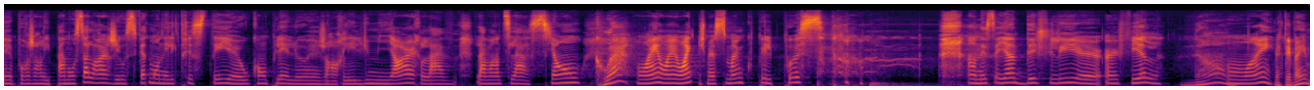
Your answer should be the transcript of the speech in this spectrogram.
euh, pour genre les panneaux solaires. J'ai aussi fait mon électricité au complet, là, genre les lumières, la, la ventilation. Quoi? Ouais, ouais, ouais. Je me suis même coupé le pouce en essayant de défiler euh, un fil. Non! Ouais. Mais t'es bien.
